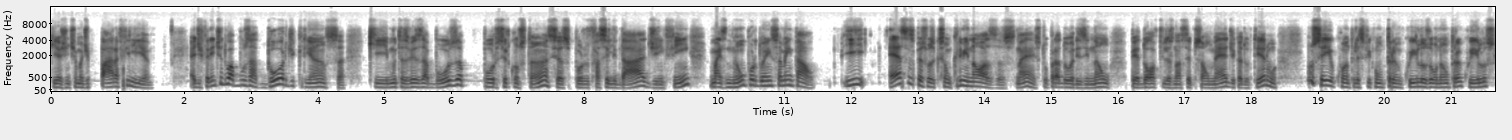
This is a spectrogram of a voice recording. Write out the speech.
que a gente chama de parafilia. É diferente do abusador de criança, que muitas vezes abusa por circunstâncias, por facilidade, enfim, mas não por doença mental. E essas pessoas que são criminosas, né, estupradores e não pedófilos na acepção médica do termo, não sei o quanto eles ficam tranquilos ou não tranquilos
